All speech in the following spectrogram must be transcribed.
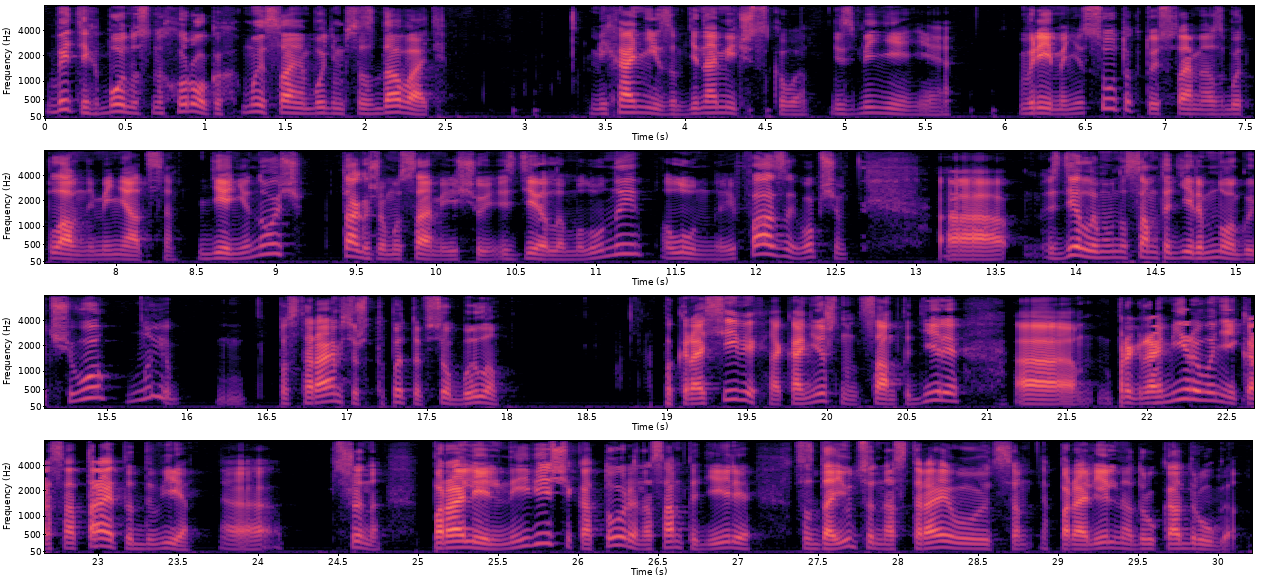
В этих бонусных уроках мы с вами будем создавать механизм динамического изменения времени суток, то есть с вами у нас будет плавно меняться день и ночь. Также мы сами еще сделаем луны, лунные фазы. В общем, а, сделаем на самом-то деле много чего. Ну и постараемся, чтобы это все было покрасивее. А, конечно, на самом-то деле а, программирование и красота это две совершенно параллельные вещи, которые на самом-то деле создаются, настраиваются параллельно друг от друга.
